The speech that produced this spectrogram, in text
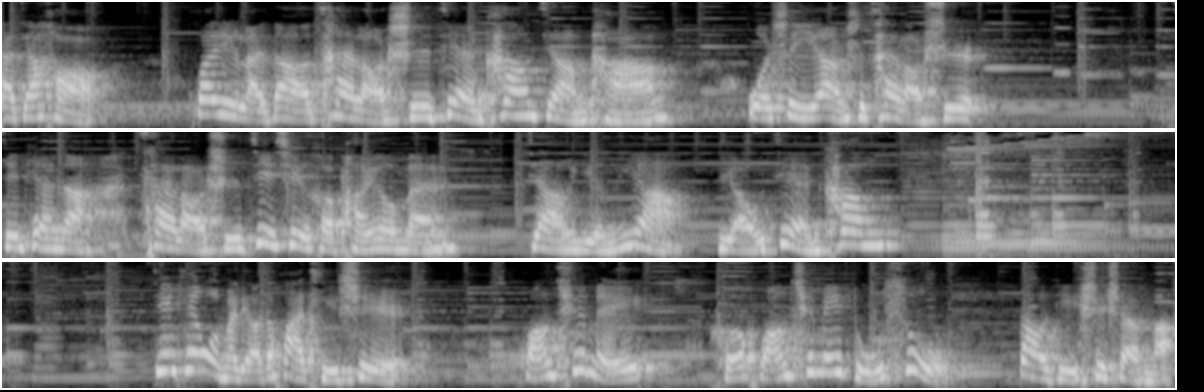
大家好，欢迎来到蔡老师健康讲堂，我是营养师蔡老师。今天呢，蔡老师继续和朋友们讲营养聊健康。今天我们聊的话题是黄曲霉和黄曲霉毒素到底是什么？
